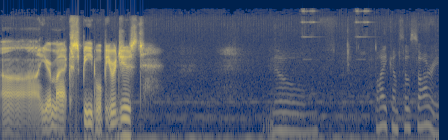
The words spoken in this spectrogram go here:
Uh, your max speed will be reduced. I'm so sorry.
